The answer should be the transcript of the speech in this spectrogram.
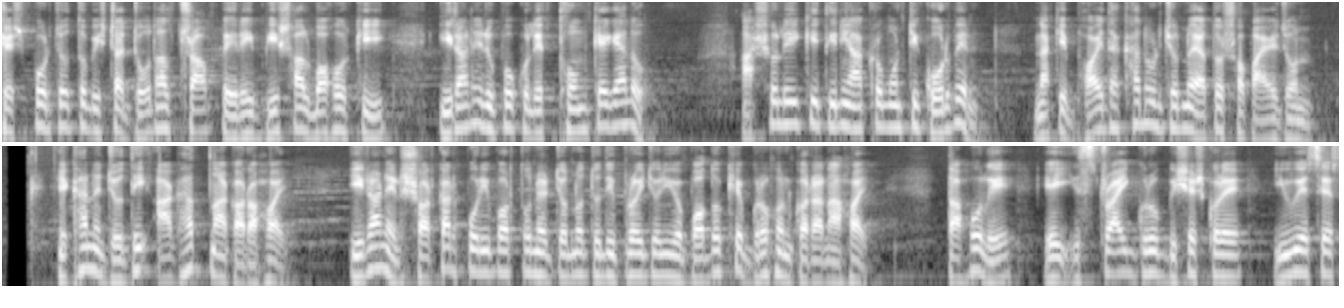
শেষ পর্যন্ত মিস্টার ডোনাল্ড ট্রাম্পের এই বিশাল বহর কি ইরানের উপকূলে থমকে গেল? আসলেই কি তিনি আক্রমণটি করবেন, নাকি ভয় দেখানোর জন্য এত সব আয়োজন? এখানে যদি আঘাত না করা হয়, ইরানের সরকার পরিবর্তনের জন্য যদি প্রয়োজনীয় পদক্ষেপ গ্রহণ করা না হয়, তাহলে এই স্ট্রাইক গ্রুপ, বিশেষ করে USS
